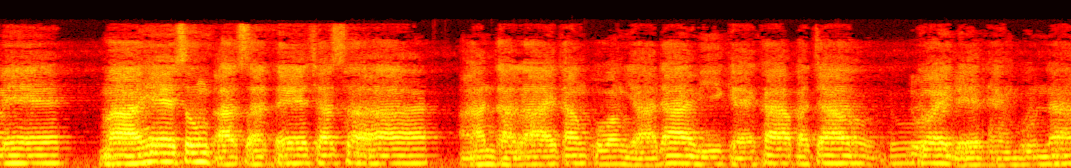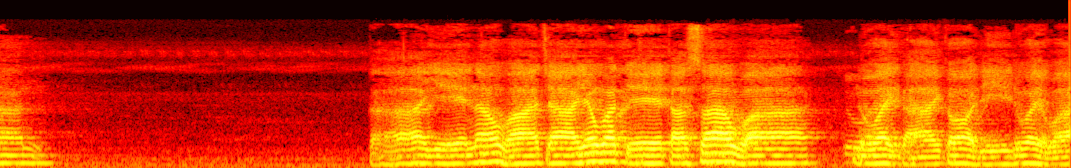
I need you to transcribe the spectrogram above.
เม มาเฮสุงตัสเตชะสา อันตรายทั้งปวงอย่าได้มีแก่ข้าพระเจ้า ด้วยเดชแห่งบุญนั้นกายเยนวาจายวเจตสาวา ด้วยกายก็ดีด้วยวา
